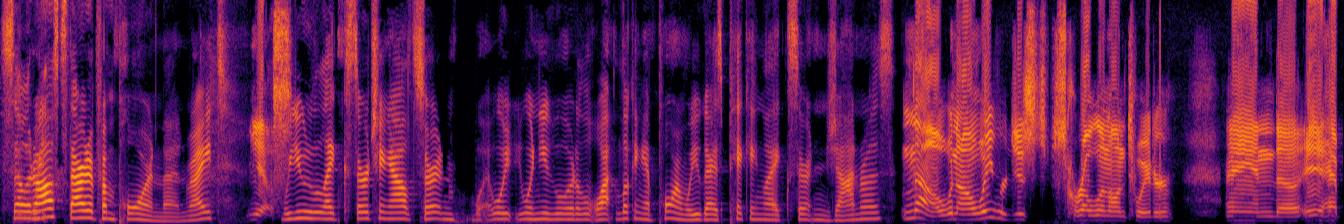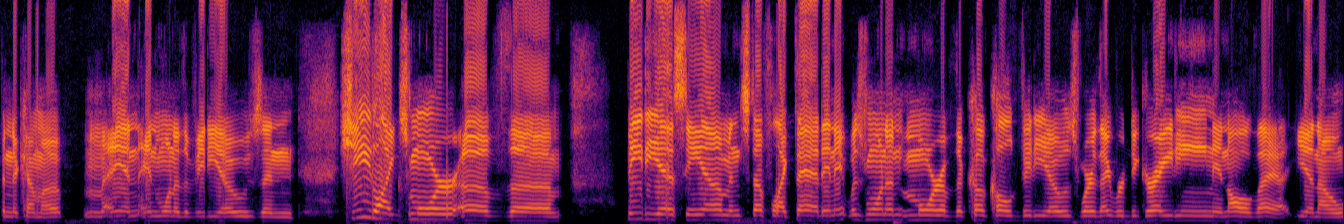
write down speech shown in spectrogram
so it all started from porn, then, right? Yes. Were you like searching out certain w- w- when you were looking at porn? Were you guys picking like certain genres? no, no, we were just scrolling on Twitter, and uh, it happened to come up mm, in in one of the videos, and she likes more of the BDSM and stuff like that, and it was one of more of the cuckold videos where they were degrading and all that, you know,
